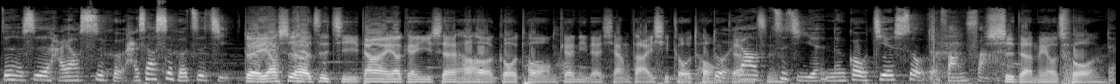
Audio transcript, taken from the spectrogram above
真的是还要适合，嗯、还是要适合自己。对，要适合自己，当然要跟医生好好沟通，跟你的想法一起沟通。对，要自己也能够接受的方法。是的，没有错。对，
